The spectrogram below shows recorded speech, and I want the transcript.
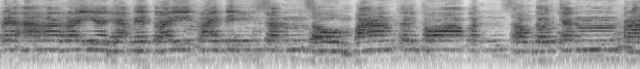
ព្រះអរិយមេត្រីថ្លៃពិសិដ្ឋសូមបានឃើញធម៌ពិតសូមដូចចិត្តប្រា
